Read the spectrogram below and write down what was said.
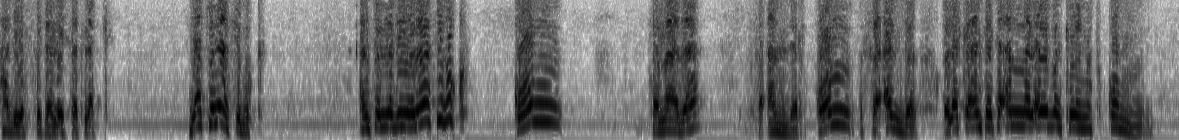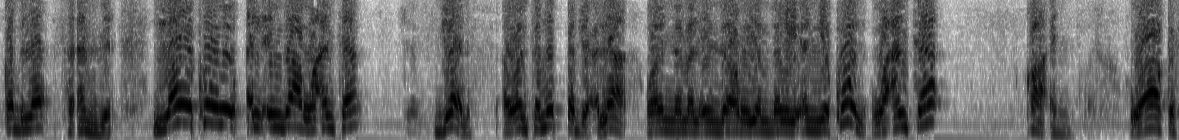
هذه الصفة ليست لك. لا تناسبك. أنت الذي يناسبك؟ قم. فماذا؟ فأنذر. قم فأنذر. ولك أن تتأمل أيضا كلمة قم قبل فأنذر. لا يكون الإنذار وأنت جالس أو أنت مضطجع لا وإنما الإنذار ينبغي أن يكون وأنت قائم واقف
